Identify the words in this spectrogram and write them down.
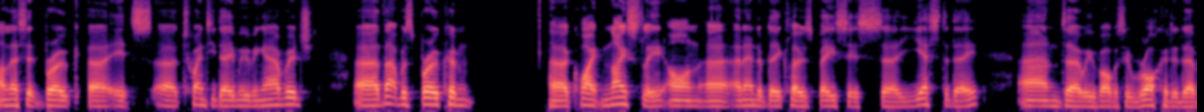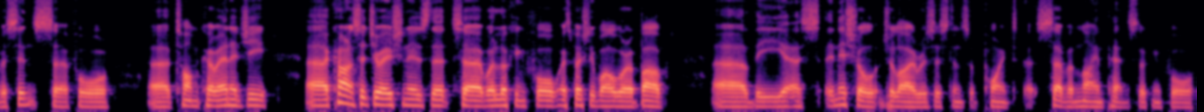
unless it broke uh, its 20 day moving average. That was broken quite nicely on an end of day close basis yesterday, and we've obviously rocketed ever since for Tomco Energy. current situation is that we're looking for, especially while we're above uh, the uh, initial July resistance of 0.79 pence, looking for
